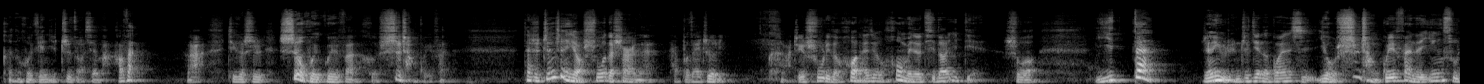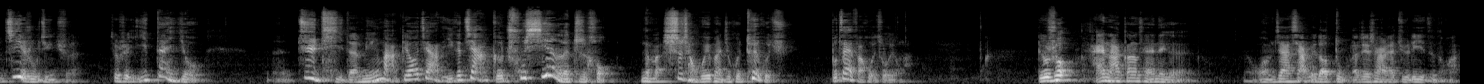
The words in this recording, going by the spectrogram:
可能会给你制造些麻烦啊。这个是社会规范和市场规范，但是真正要说的事儿呢，还不在这里啊。这个书里头后来就后面就提到一点，说一旦人与人之间的关系有市场规范的因素介入进去了，就是一旦有。具体的明码标价的一个价格出现了之后，那么市场规范就会退回去，不再发挥作用了。比如说，还拿刚才那个我们家下水道堵了这事儿来举例子的话，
